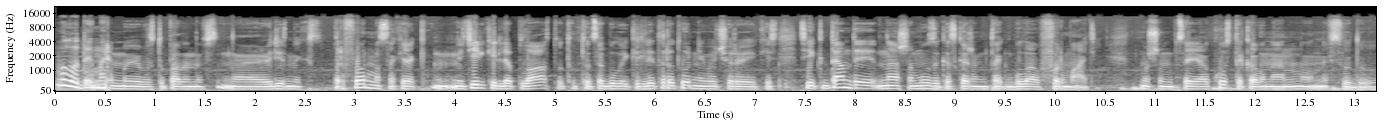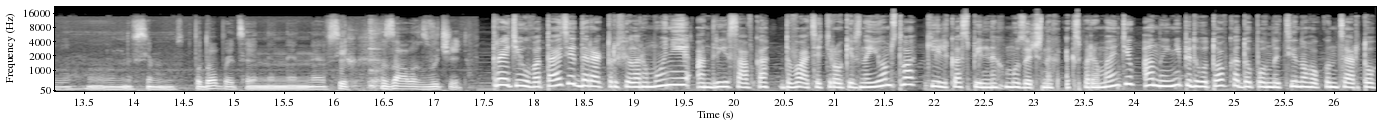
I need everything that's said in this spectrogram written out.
Володимир. Ми виступали на, на різних перформансах, як не тільки для пласту, тобто це були якісь літературні вечори, якісь ці там, де наша музика, скажімо так, була в форматі. Тому що це акустика, вона ну не всюди е, не всім подобається і не, не, не всіх залах звучить. Третій у ватазі директор філармонії Андрій Савка. 20 років знайомства, кілька спільних музичних експериментів, а нині підготовка до повноцінного концерту.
